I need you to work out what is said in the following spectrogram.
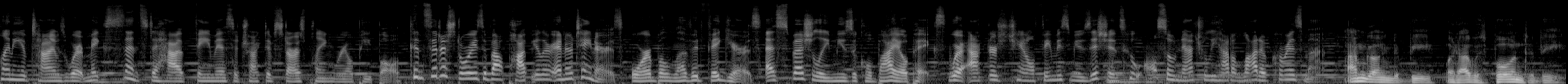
Plenty of times where it makes sense to have famous, attractive stars playing real people. Consider stories about popular entertainers or beloved figures, especially musical biopics, where actors channel famous musicians who also naturally had a lot of charisma. I'm going to be what I was born to be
